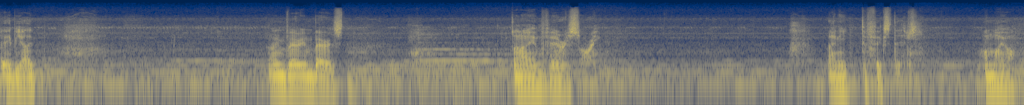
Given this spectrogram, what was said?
Baby, I. I'm very embarrassed. And I am very sorry. I need to fix this on my own.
